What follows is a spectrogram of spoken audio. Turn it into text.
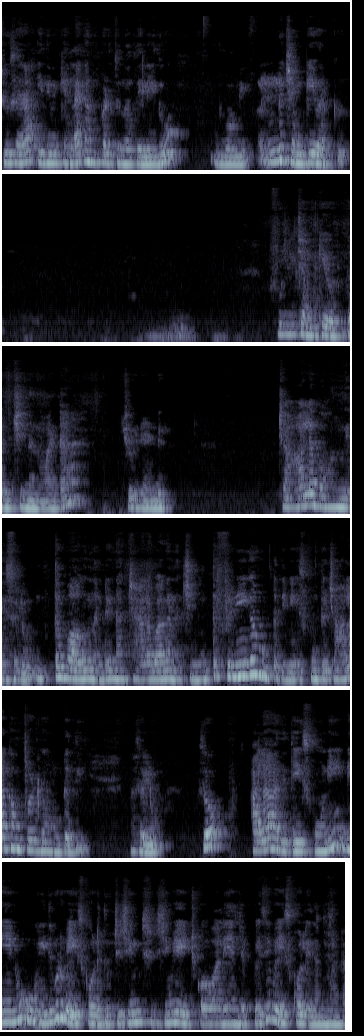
చూసారా? ఇది మీకు ఎలా కనపడుతుందో తెలీదు. ఇదిగోండి ఫుల్ చమ్కీ వర్క్ ఫుల్ చమ్కీ వర్క్ వచ్చిందనమాట. చూడండి. చాలా బాగుంది అసలు. ఎంత బాగుందంటే నాకు చాలా బాగా నచ్చింది. ఎంత ఫ్రీగా ఉంటుంది వేసుకుంటే చాలా కంఫర్ట్గా ఉంటుంది అసలు. సో అలా అది తీసుకొని నేను ఇది కూడా వేసుకోలేదు. స్టిచ్చింగ్ స్టిచ్చింగ్ చేయించుకోవాలి అని చెప్పేసి వేసుకోలేదన్నమాట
